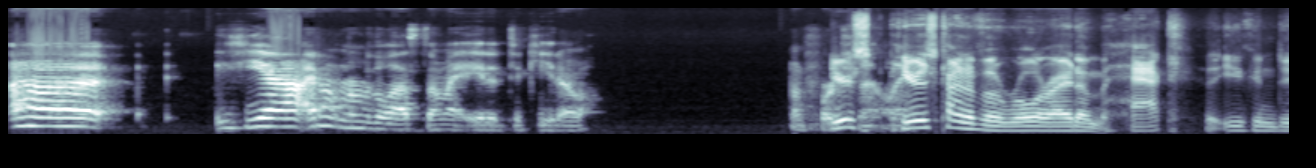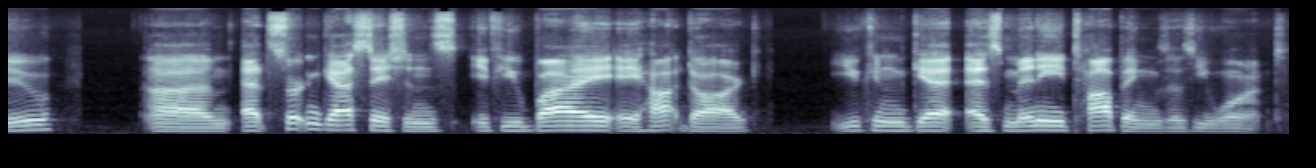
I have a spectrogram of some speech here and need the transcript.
Uh, yeah, I don't remember the last time I ate a taquito. Here's Unfortunately. here's kind of a roller item hack that you can do. Um, at certain gas stations, if you buy a hot dog, you can get as many toppings as you want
